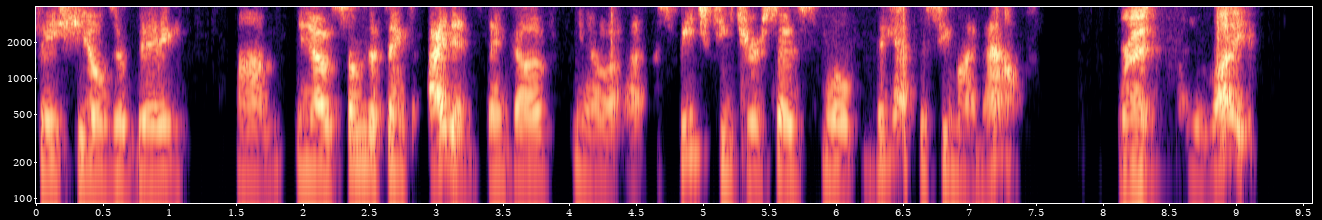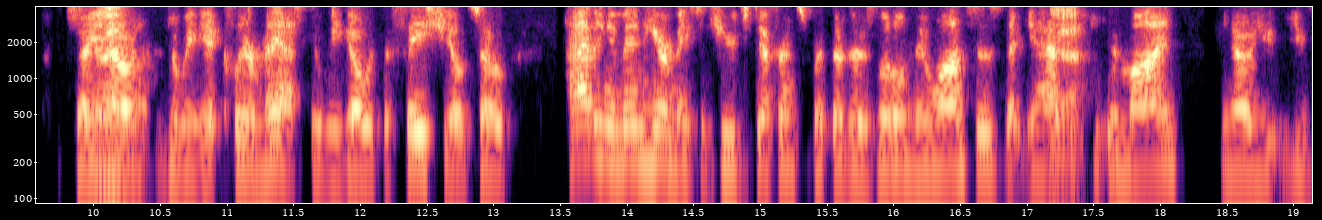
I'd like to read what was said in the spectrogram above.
Face shields are big. Um, you know, some of the things I didn't think of, you know, a, a speech teacher says, well, they have to see my mouth. Right. You're right. So, you Right. know, do we get clear masks? Do we go with the face shield? So, having them in here makes a huge difference, but there, there's little nuances that you have Yeah. to keep in mind. You know, you, you've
